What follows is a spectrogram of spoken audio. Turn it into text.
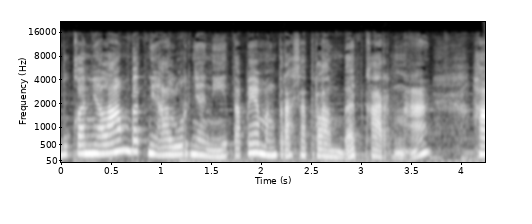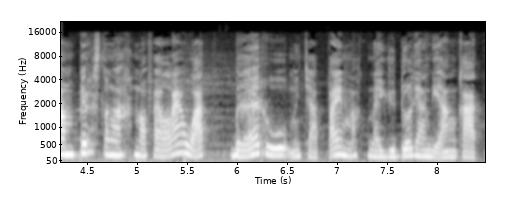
bukannya lambat nih alurnya nih, tapi emang terasa terlambat karena hampir setengah novel lewat baru mencapai makna judul yang diangkat.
